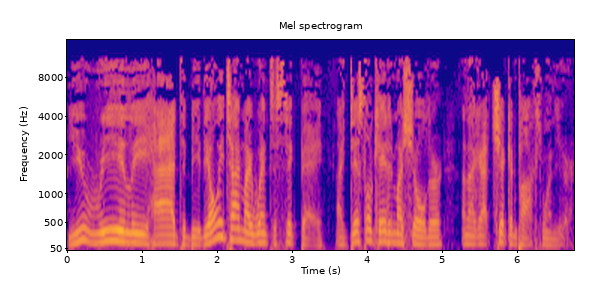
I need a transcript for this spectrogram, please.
You really had to be. The only time I went to sick bay, I dislocated my shoulder and I got chicken pox one year.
